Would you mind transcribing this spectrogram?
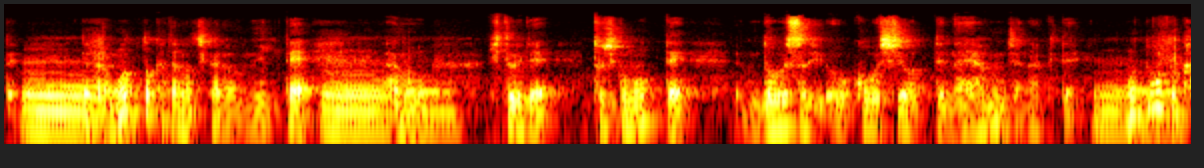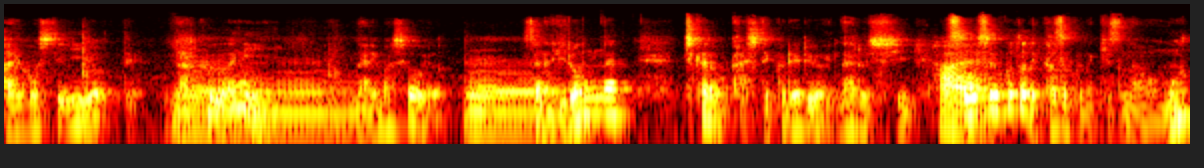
て。うん。だからもっと肩の力を抜いてうん。あの一人で閉じこもってどうしようこうしようって悩むんじゃなくてうん。もっともっと解放していいよって楽になりましょうよって。うん。そしたらいろんな力を貸してくれるようになるし、はい。そうすることで家族の絆ももっ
